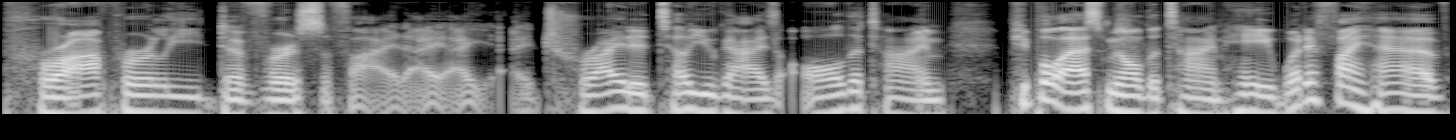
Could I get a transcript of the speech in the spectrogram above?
properly diversified. I, I, I, try to tell you guys all the time. People ask me all the time, hey, what if I have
